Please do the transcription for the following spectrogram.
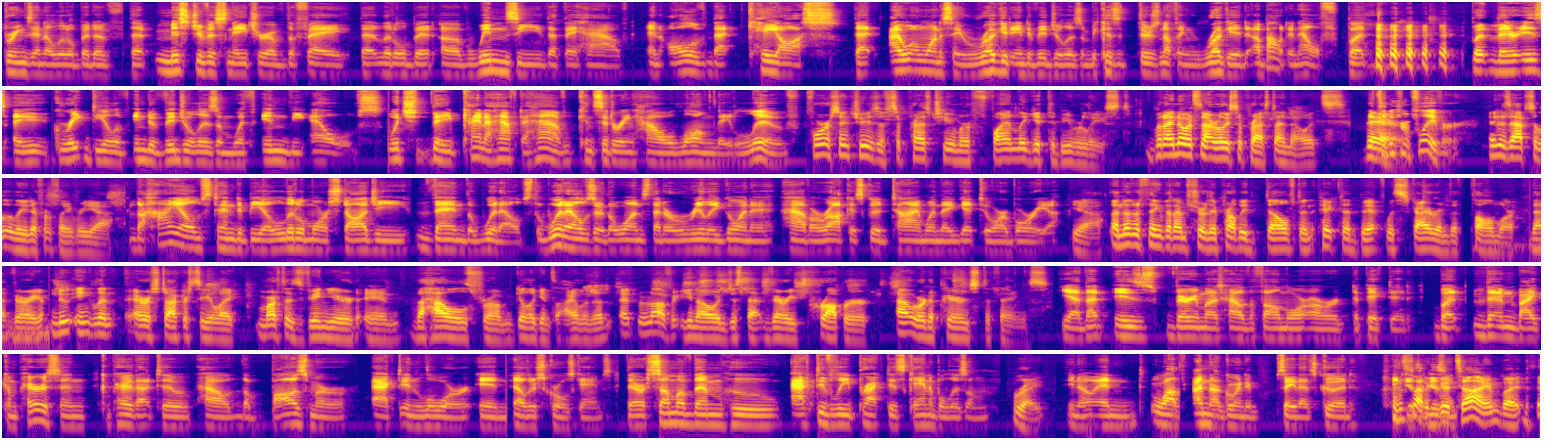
brings in a little bit of that mischievous nature of the Fae, that little bit of whimsy that they have, and all of that chaos that I won't want to say rugged individualism because there's nothing rugged about an elf, but but there is a great deal of individualism within the elves, which they kind of have to have considering how long they live. Four centuries of suppressed humor finally get to be released. But I know it's not really suppressed. I know it's there. It's a different flavor. It is absolutely a different flavor, yeah. The high elves tend to be a little more stodgy than the wood elves. The wood elves are the ones that are really going to have a raucous good time when they get to Arborea. Yeah. Another thing that I'm sure they probably delved and picked a bit with Skyrim, the Thalmor, that very New England aristocracy like Martha's Vineyard and the Howells from Gilligan's Island. I, I love it, you know, and just that very proper outward appearance to things. Yeah, that is very much how the Thalmor are depicted. But then by comparison, compare that to how the Bosmer act in lore in Elder Scrolls games. There are some of them who actively practice cannibalism. Right. You know, and while I'm not going to say that's good, It's not it a isn't, good time, but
